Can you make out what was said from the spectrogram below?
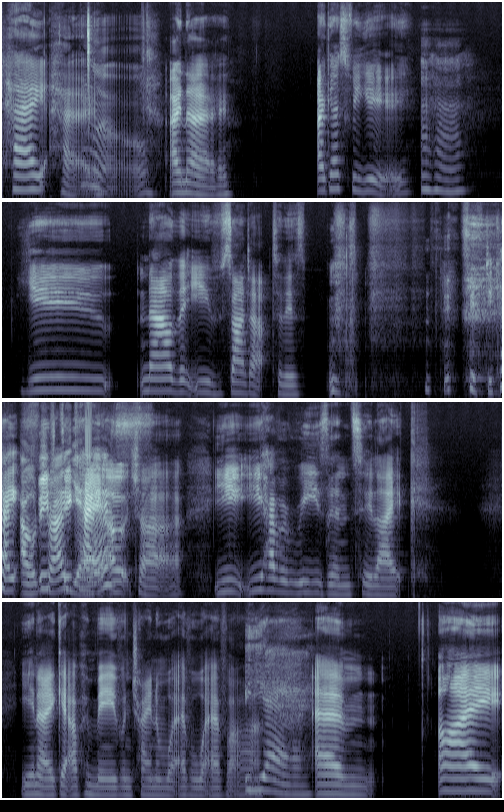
Hey ho. Oh. I know. I guess for you, Mm-hmm. you now that you've signed up to this 50k ultra. 50k yes. ultra, you you have a reason to like, you know, get up and move and train and whatever, whatever. Yeah. Um, I,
